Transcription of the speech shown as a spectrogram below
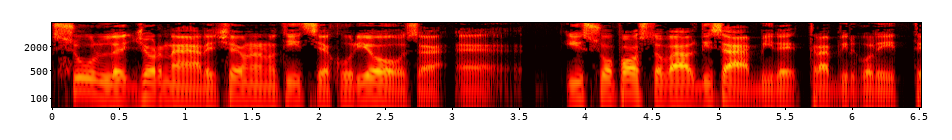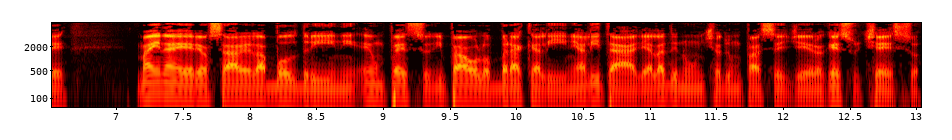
sul giornale c'è una notizia curiosa, eh, il suo posto va al disabile, tra virgolette, ma in aereo sale la Boldrini, è un pezzo di Paolo Bracalini, all'Italia la denuncia di un passeggero. Che è successo?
